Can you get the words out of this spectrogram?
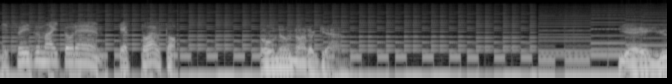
this is my train. Get out. Oh no, not again. Yay, you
